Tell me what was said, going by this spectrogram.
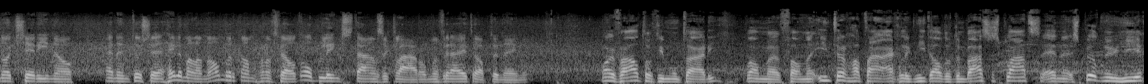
Nocerino. En intussen helemaal aan de andere kant van het veld op links staan ze klaar om een vrije trap te nemen. Mooi verhaal toch die Montardi. Kwam van Inter, had daar eigenlijk niet altijd een basisplaats. En speelt nu hier.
